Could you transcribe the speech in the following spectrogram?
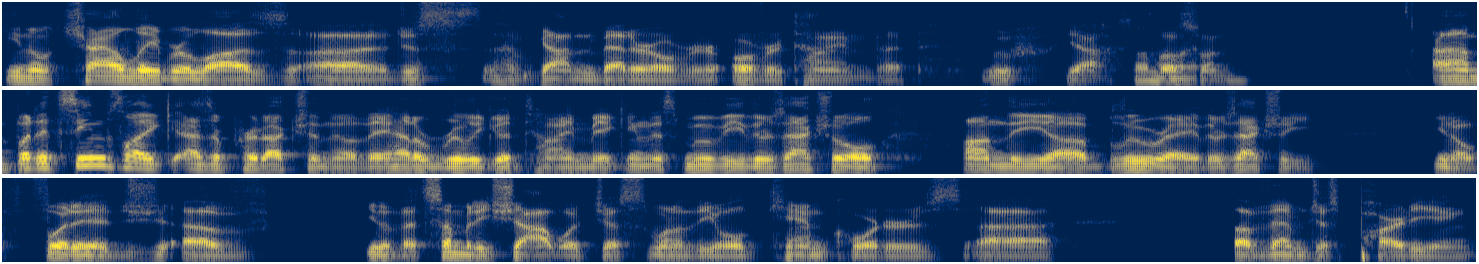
you know, child labor laws uh, just have gotten better over over time, but oof, yeah, close one. Um, but it seems like as a production, though, they had a really good time making this movie. There's actual on the uh, Blu-ray. There's actually, you know, footage of you know that somebody shot with just one of the old camcorders uh, of them just partying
